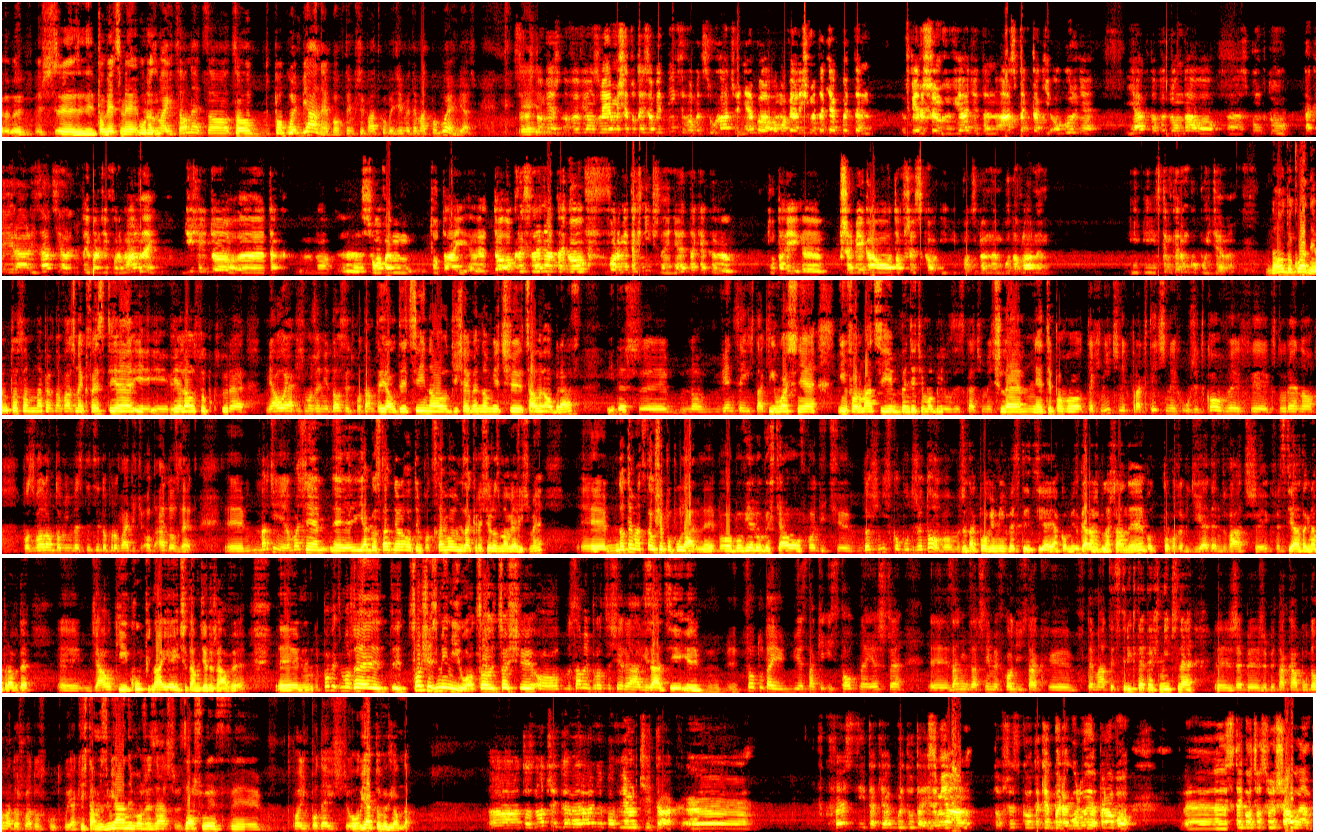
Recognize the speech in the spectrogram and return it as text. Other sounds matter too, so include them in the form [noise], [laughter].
y, powiedzmy urozmaicone, co, co pogłębiane, bo w tym przypadku będziemy temat pogłębiać. Zresztą wiesz, no wywiązujemy się tutaj z obietnicy wobec słuchaczy, nie? Bo omawialiśmy tak jakby ten w pierwszym wywiadzie ten aspekt taki ogólnie, jak to wyglądało e, z punktu takiej realizacji, ale tutaj bardziej formalnej. Dzisiaj to e, tak no, e, słowem tutaj do określenia tego w formie technicznej, nie? Tak jak tutaj przebiegało to wszystko i pod względem budowlanym i, i w tym kierunku pójdziemy. No dokładnie, bo to są na pewno ważne kwestie i, i, wiele osób, które miało jakiś może niedosyt po tamtej audycji, no dzisiaj będą mieć cały obraz i też y, no, więcej ich takich właśnie informacji będziecie mogli uzyskać, myślę, typowo technicznych, praktycznych, użytkowych, y, które no, pozwolą tą inwestycję doprowadzić od A do Z. Y, Marcinie, no właśnie jak ostatnio o tym podstawowym zakresie rozmawialiśmy, no temat stał się popularny, bo, bo wielu by chciało wchodzić w dość niskobudżetową, że tak powiem, inwestycję, jaką jest garaż blaszany, bo to może być jeden, dwa, trzy, kwestia tak naprawdę działki, kupna jej, czy tam dzierżawy. Powiedz może, co się zmieniło, co, coś o samym procesie realizacji, co tutaj jest takie istotne jeszcze, Y, zanim zaczniemy wchodzić tak y, w tematy stricte techniczne, y, żeby, żeby taka budowa doszła do skutku? Jakieś tam zmiany może zasz, zaszły w, w Twoim podejściu? Jak to wygląda? A, to znaczy, generalnie powiem Ci tak. E, w kwestii tak jakby tutaj zmian, to wszystko tak jakby reguluje prawo. E, z tego co słyszałem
